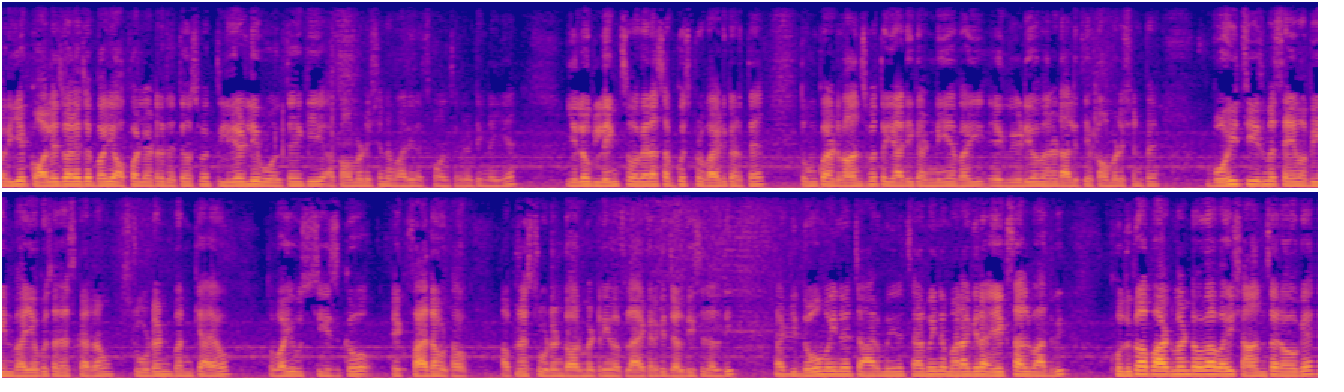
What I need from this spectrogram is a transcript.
पर ये कॉलेज वाले जब भाई ऑफ़र लेटर देते हैं, उसमें क्लियरली बोलते हैं कि अकोमोडेशन हमारी रिस्पॉन्सिबिलिटी नहीं है। ये लोग लिंक्स वगैरह सब कुछ प्रोवाइड करते हैं। तुमको एडवांस में तैयारी करनी है, भाई। एक वीडियो मैंने डाली थी अकोमोडेशन पे। वही चीज़ मैं सेम अभी इन भाइयों को सजेस्ट कर रहा हूँ। स्टूडेंट बन के आए हो। तो भाई उस चीज़ को एक फ़ायदा उठाओ अपने स्टूडेंट डॉर्मेटरी में अप्लाई करके जल्दी से जल्दी ताकि दो महीने चार महीने छह महीने मरा गिरा एक साल बाद भी खुद का अपार्टमेंट होगा भाई शान से रहोगे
